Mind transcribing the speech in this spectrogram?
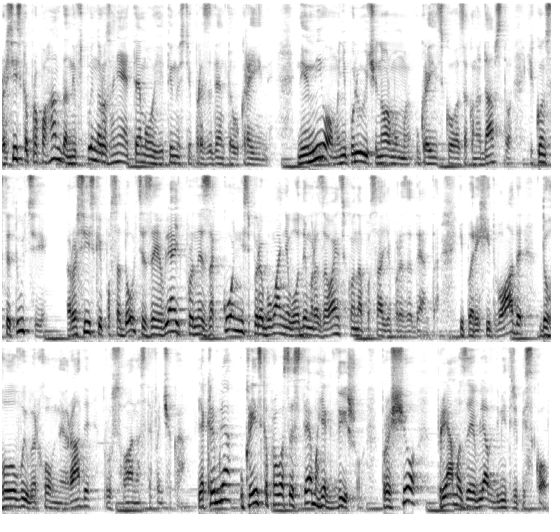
Російська пропаганда невпинно розганяє тему легітимності президента України, невміло маніпулюючи нормами українського законодавства і конституції. Російські посадовці заявляють про незаконність перебування Володимира Зеленського на посаді президента і перехід влади до голови Верховної Ради Руслана Стефанчука. Для Кремля українська права система як дишло, про що прямо заявляв Дмитрій Пісков.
